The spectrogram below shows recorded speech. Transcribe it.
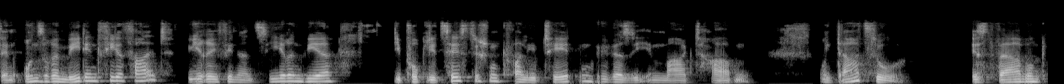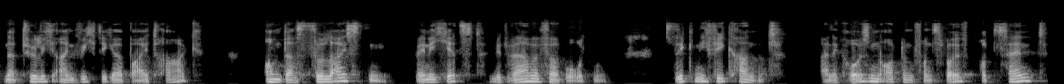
denn unsere Medienvielfalt? Wie refinanzieren wir die publizistischen Qualitäten, wie wir sie im Markt haben? Und dazu ist Werbung natürlich ein wichtiger Beitrag, um das zu leisten. Wenn ich jetzt mit Werbeverboten signifikant eine Größenordnung von 12 Prozent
